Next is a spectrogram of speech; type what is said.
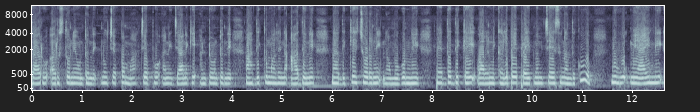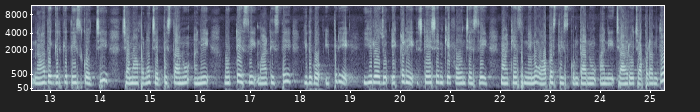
చారు అరుస్తూనే ఉంటుంది. నువ్వు చెప్పమ్మా చెప్పు అని జానకి అంటూ ఉంటుంది. ఆ దిక్కుమాలిన ఆదిని నా దిక్కే చూడని నా మొగుణ్ణి పెద్ద దిక్కై వాళ్ళని కలిపే ప్రయత్నం చేసినందుకు నువ్వు మీ ఆయన్ని నా దగ్గరికి తీసుకొచ్చి క్షమాపణ చెప్పిస్తాను అని ఒట్టేసి మాటిస్తే ఇదిగో ఇప్పుడే ఈరోజు ఇక్కడే స్టేషన్కి ఫోన్ చేసి నా కేసు నేను వాపస్ తీసుకుంటాను అని చారు చెప్పడంతో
